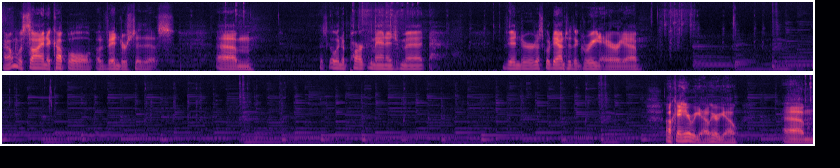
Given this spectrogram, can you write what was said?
I'm gonna assign a couple of vendors to this. Um, let's go into park management vendor. Let's go down to the green area. Okay, here we go. Here we go. Um,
